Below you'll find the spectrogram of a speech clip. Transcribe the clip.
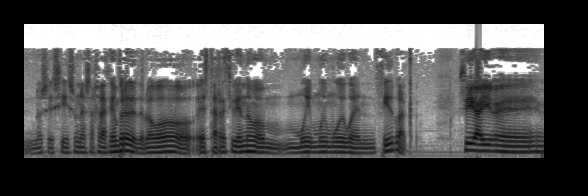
no sé si es una exageración, pero desde luego está recibiendo muy, muy, muy buen feedback. Sí, hay eh,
